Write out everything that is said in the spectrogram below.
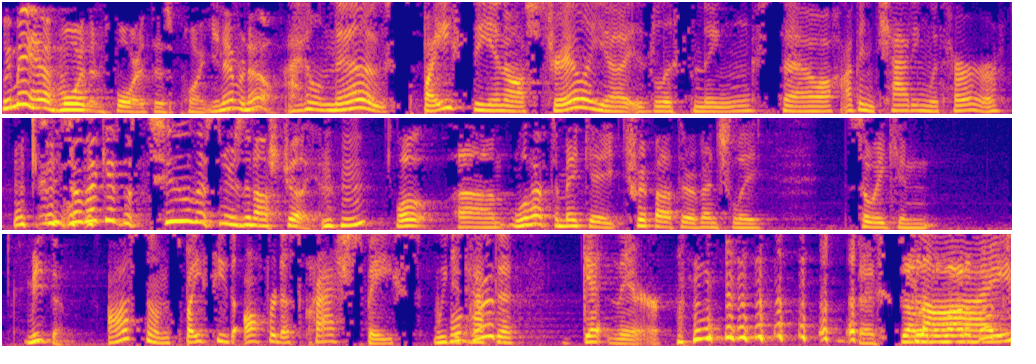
We may have more than four at this point. You never know. I don't know. Spicy in Australia is listening, so I've been chatting with her. so that gives us two listeners in Australia. Mm-hmm. Well, um, we'll have to make a trip out there eventually so we can meet them. awesome. Spicy's offered us crash space. We just Oh, have to get there. That's selling a lot of books.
